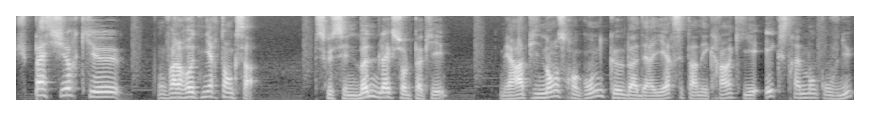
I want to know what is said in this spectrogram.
je suis pas sûr qu'on va le retenir tant que ça. Parce que c'est une bonne blague sur le papier, mais rapidement on se rend compte que bah, derrière c'est un écran qui est extrêmement convenu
